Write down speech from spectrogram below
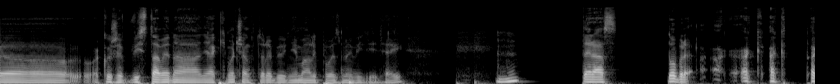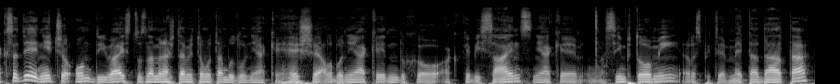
uh, akože vystavená nejakým očam, ktoré by ju nemali povedzme vidieť. Hej? Mm-hmm. Teraz Dobre, ak, ak, ak sa deje niečo on device, to znamená, že dáme tomu tam budú nejaké hashe alebo nejaké jednoducho ako keby signs, nejaké mm, symptómy, respektíve metadáta,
